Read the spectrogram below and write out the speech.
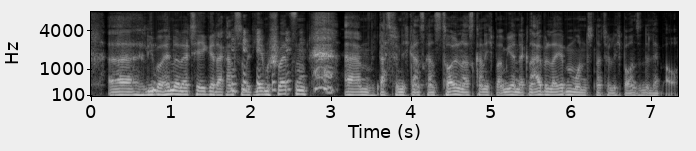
äh, lieber hinter der Theke, da kannst du mit jedem schwätzen. Ähm, das finde ich ganz, ganz toll und das kann ich bei mir in der Kneipe leben und natürlich bei uns in der Lab auch.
